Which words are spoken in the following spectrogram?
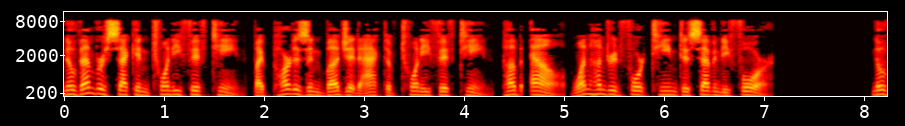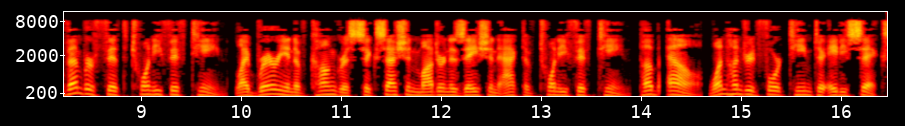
November 2, 2015, Bipartisan Budget Act of 2015, Pub. L. 114-74 November 5, 2015, Librarian of Congress Succession Modernization Act of 2015, Pub. L. 114-86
